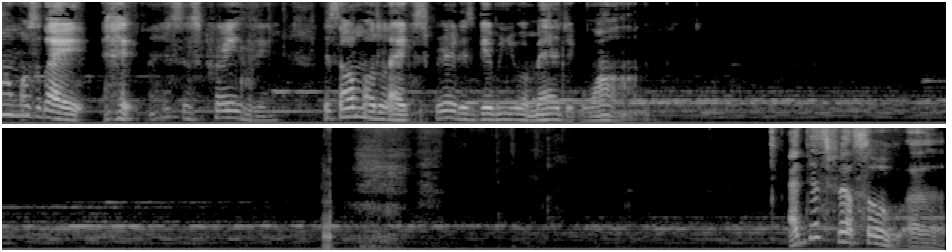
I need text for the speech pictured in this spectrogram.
It's almost like this is crazy. It's almost like spirit is giving you a magic wand. I just felt so uh,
